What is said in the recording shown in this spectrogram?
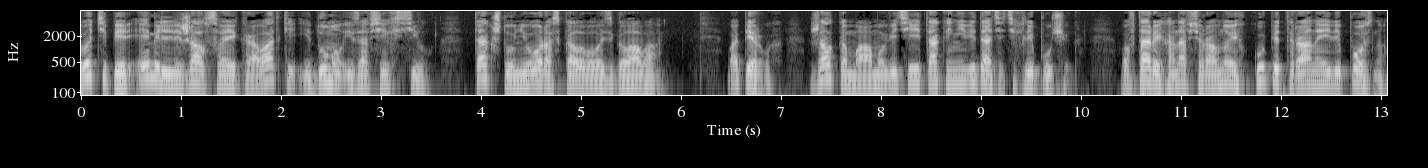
вот теперь Эмиль лежал в своей кроватке и думал изо всех сил, так что у него раскалывалась голова. Во-первых, жалко маму, ведь ей так и не видать этих липучек. Во-вторых, она все равно их купит рано или поздно,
